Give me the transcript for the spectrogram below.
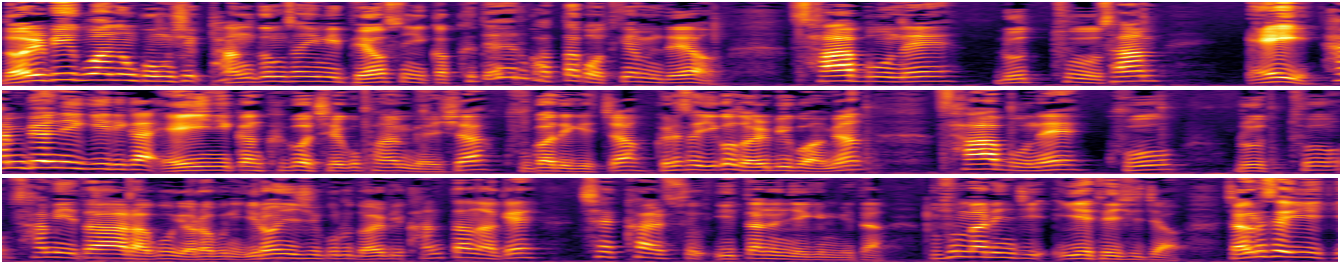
넓이 구하는 공식 방금 선생님이 배웠으니까 그대로 갖다가 어떻게 하면 돼요? 4분의 루트 3 a 한 변의 길이가 a니까 그거 제곱하면 몇이야? 9가 되겠죠? 그래서 이거 넓이 구하면 4분의 9 루트 3이다 라고 여러분이 이런 식으로 넓이 간단하게 체크할 수 있다는 얘기입니다. 무슨 말인지 이해되시죠? 자 그래서 이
